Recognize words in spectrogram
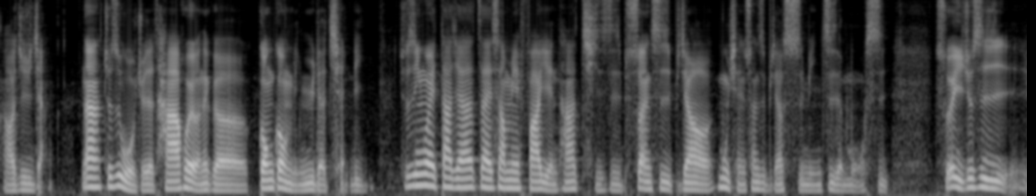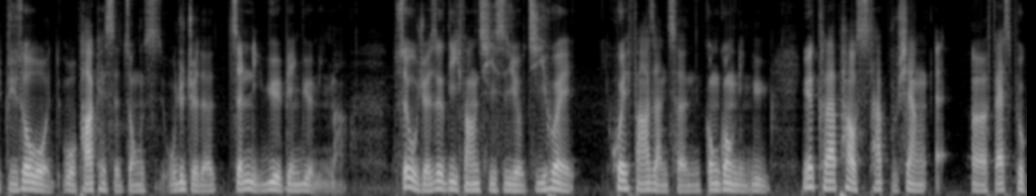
好继续讲。那就是我觉得它会有那个公共领域的潜力，就是因为大家在上面发言，它其实算是比较目前算是比较实名制的模式，所以就是比如说我我 Podcast 的宗旨，我就觉得真理越辩越明嘛。所以我觉得这个地方其实有机会会发展成公共领域，因为 Clubhouse 它不像呃 Facebook，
